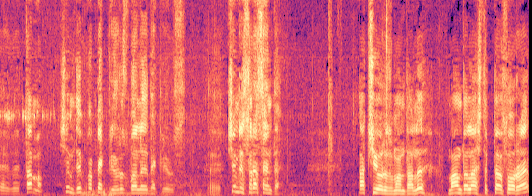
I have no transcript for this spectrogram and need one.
Evet tamam. Şimdi bekliyoruz. Balığı bekliyoruz. Şimdi sıra sende. Açıyoruz mandalı. Mandalı açtıktan sonra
